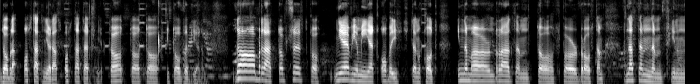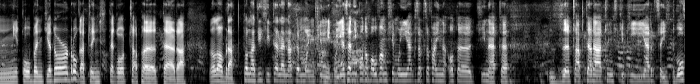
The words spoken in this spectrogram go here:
Dobra, ostatni raz, ostatecznie. To, to, to i to wybieram. Dobra, to wszystko. Nie wiem jak obejść ten kod. Innym razem to sprostam. W następnym filmiku będzie druga część z tego chaptera. No dobra, to na dzisiaj tyle na tym moim filmiku. Jeżeli podobał wam się mój jakże przefajny odcinek z chaptera części pierwszej z dwóch,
